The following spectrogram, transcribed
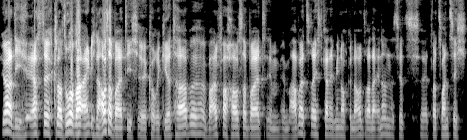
Ja, die erste Klausur war eigentlich eine Hausarbeit, die ich äh, korrigiert habe. Wahlfachhausarbeit im, im Arbeitsrecht, kann ich mich noch genau dran erinnern, ist jetzt etwa 20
